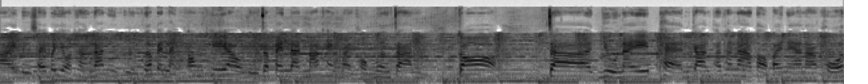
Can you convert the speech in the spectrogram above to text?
าย หรือใช้ประโยชน์ทางด้านอื่นๆ เพื่อเป็นแหล่งท่องเที่ยว หรือจะเป็นแลนด์มาร์คแห่งใหม่ของเมืองจันทร์ก็จะอยู่ในแผนการพัฒนาต่อไปในอนาคต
